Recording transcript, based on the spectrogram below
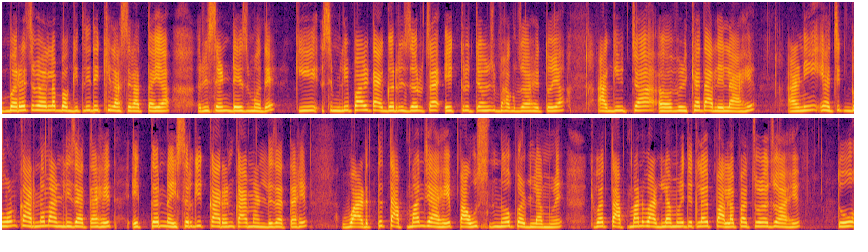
बरेच वेळेला बघितली देखील असेल आत्ता या रिसेंट डेजमध्ये की सिमलीपाल टायगर रिझर्वचा एक तृतीयांश भाग जो आहे तो या आगीच्या विळख्यात आलेला आहे. आणि ह्याची दोन कारणं मांडली जात आहेत. एक तर नैसर्गिक कारण काय मानले जात आहे? वाढतं तापमान जे आहे पाऊस न पडल्यामुळे किंवा तापमान वाढल्यामुळे तिथला पालापाचोळा जो आहे तो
